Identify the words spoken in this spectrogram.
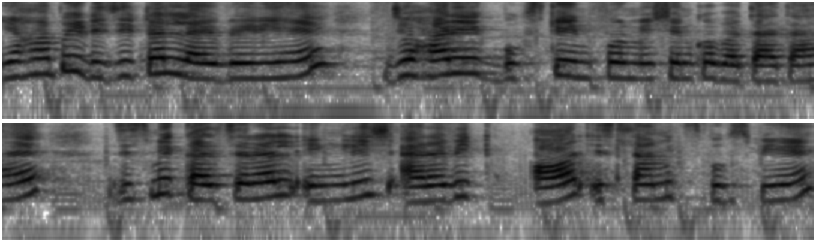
यहाँ पे डिजिटल लाइब्रेरी है, जो हर एक बुक्स के इंफॉर्मेशन को बताता है, जिसमें कल्चरल इंग्लिश अरबिक और इस्लामिक बुक्स भी हैं।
